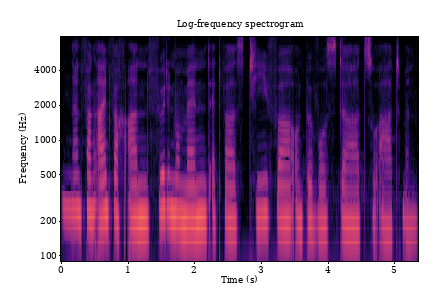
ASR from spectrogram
Dann fang einfach an, für den Moment etwas tiefer und bewusster zu atmen.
